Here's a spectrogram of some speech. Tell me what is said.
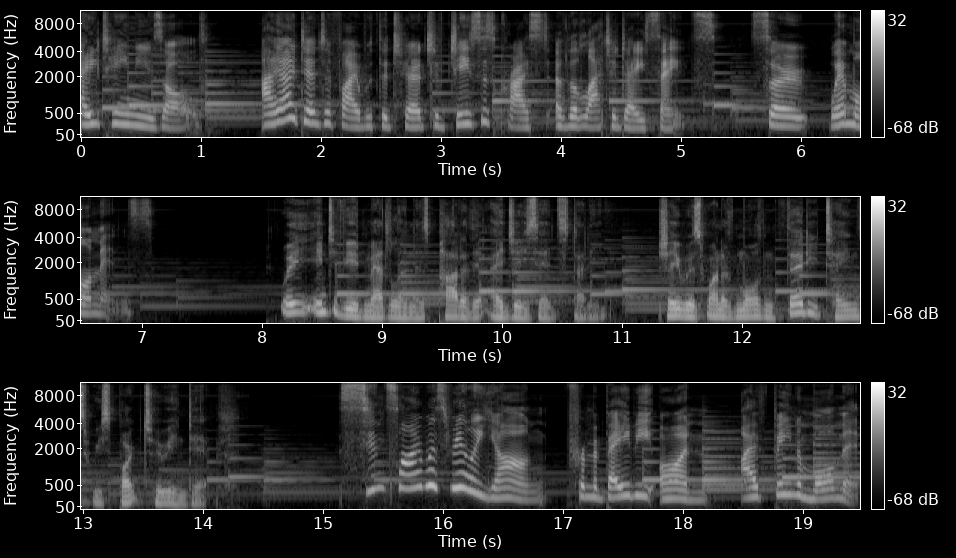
18 years old. I identify with the Church of Jesus Christ of the Latter day Saints. So, we're Mormons. We interviewed Madeline as part of the AGZ study. She was one of more than 30 teens we spoke to in depth. Since I was really young, from a baby on, I've been a Mormon.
